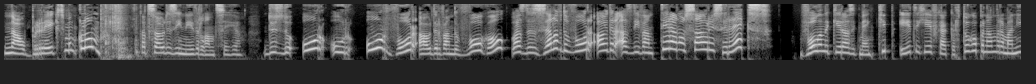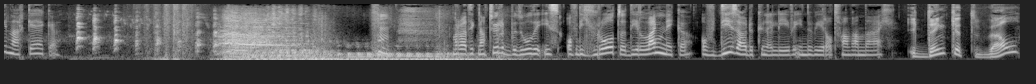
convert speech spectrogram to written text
Nou, breekt mijn klomp. Dat zouden ze in Nederland zeggen. Dus de oer-oer-oer-voorouder van de vogel was dezelfde voorouder als die van Tyrannosaurus rex. Volgende keer als ik mijn kip eten geef, ga ik er toch op een andere manier naar kijken. Hm. Maar wat ik natuurlijk bedoelde is of die grote, die langnekken, of die zouden kunnen leven in de wereld van vandaag. Ik denk het wel.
